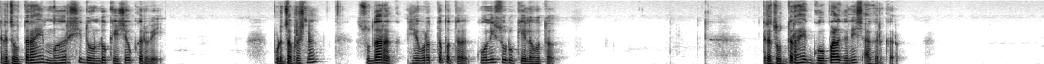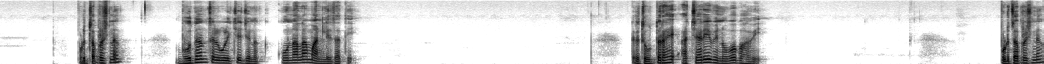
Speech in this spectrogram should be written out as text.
त्याचं उत्तर आहे महर्षी धोंडो केशव कर्वे. पुढचा प्रश्न सुधारक हे वृत्तपत्र कोणी सुरू केलं होतं? त्याचं उत्तर आहे गोपाळ गणेश आगरकर. पुढचा प्रश्न भूदान चळवळीचे जनक कोणाला मानले जाते? त्याचं उत्तर आहे आचार्य विनोबा भावे. पुढचा प्रश्न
